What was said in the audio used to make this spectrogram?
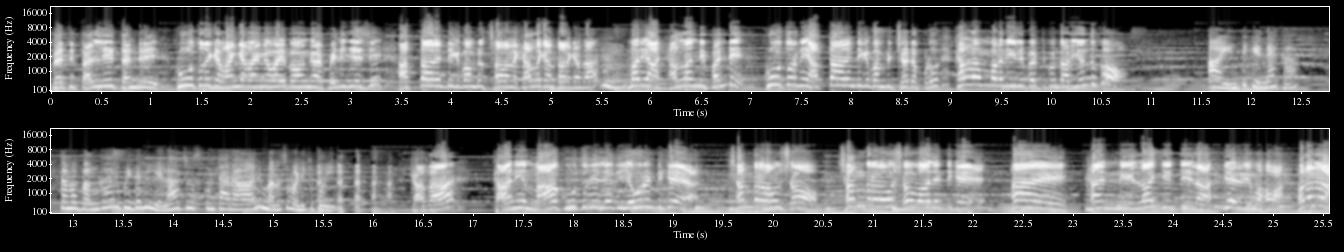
ప్రతి తల్లి తండ్రి కూతురికి రంగరంగ వైభవంగా పెళ్ళి చేసి అత్తారింటికి పంపించాలని కళ్ళకంటారు కదా? మరి ఆ కళ్ళన్ని పండి కూతుర్ని అత్తారింటికి పంపించేటప్పుడు కళ్ళంబడ నీళ్ళు పెట్టుకుంటారు ఎందుకో? ఆ ఇంటికి వెళ్ళాక తమ బంగారు బిడ్డని ఎలా చూసుకుంటారా అని మనసు వణికిపోయి. కదా? కానీ నా కూతురు వెళ్ళేది ఎవరింటికే? చంద్రవంశం. చంద్రవంశం వాళ్ళింటికే. హాయ్ కన్ని లగ్గింటిలా ఎర్రి మొహమ. పదరా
